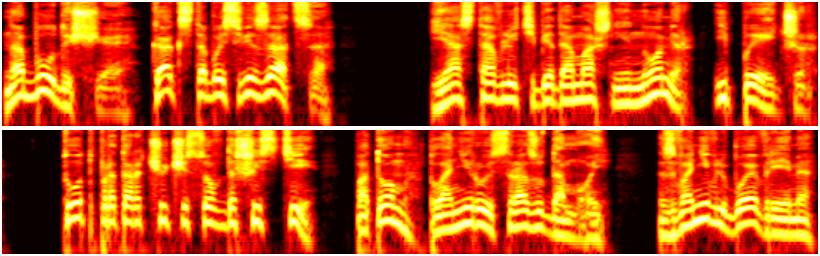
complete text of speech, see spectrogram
На будущее. Как с тобой связаться?» «Я оставлю тебе домашний номер и пейджер. Тут проторчу часов до шести, потом планирую сразу домой. Звони в любое время».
